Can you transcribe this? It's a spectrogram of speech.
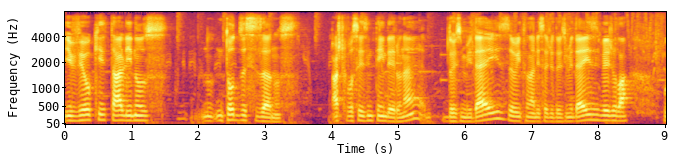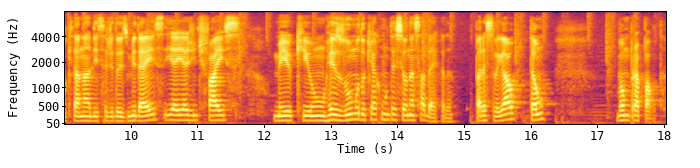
e ver o que tá ali nos no- em todos esses anos. Acho que vocês entenderam, né? 2010, eu entro na lista de 2010 e vejo lá o que tá na lista de 2010 e aí a gente faz meio que um resumo do que aconteceu nessa década. Parece legal? Então, vamos pra pauta.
